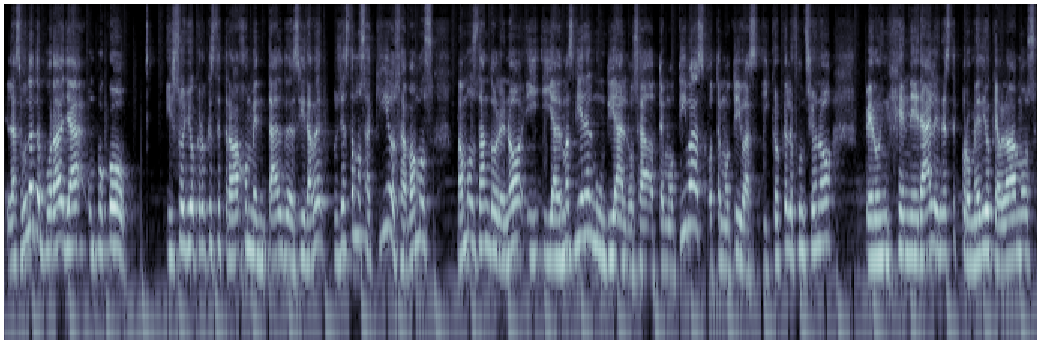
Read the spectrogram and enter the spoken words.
En la segunda temporada ya un poco hizo yo creo que este trabajo mental de decir, a ver, pues ya estamos aquí, o sea, vamos, vamos dándole, ¿no? Y, además viene el mundial, o sea, o te motivas o te motivas, y creo que le funcionó, pero en general en este promedio que hablábamos,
